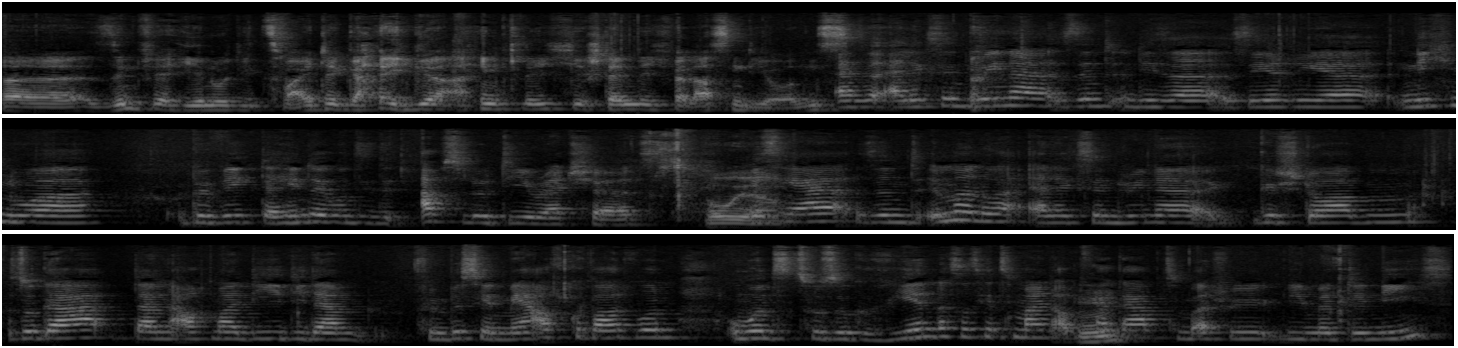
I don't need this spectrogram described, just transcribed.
äh, sind wir hier nur die zweite Geige eigentlich? Ständig verlassen die uns. Also Alexandrina sind in dieser Serie nicht nur bewegter Hintergrund, sie sind absolut die Red Shirts. Oh ja. Bisher sind immer nur Alexandrina gestorben, sogar dann auch mal die, die dann für ein bisschen mehr aufgebaut wurden, um uns zu suggerieren, dass es jetzt mal ein Opfer Mhm. gab, zum Beispiel wie mit Denise.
